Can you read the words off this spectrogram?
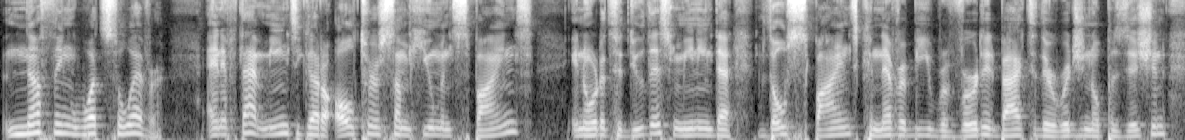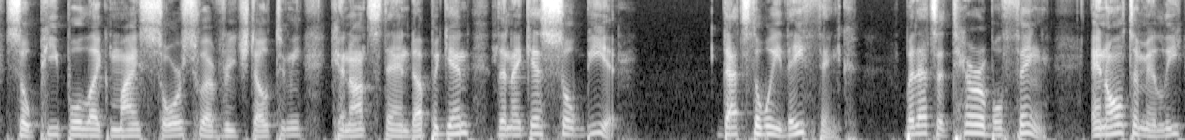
Nothing whatsoever. And if that means you got to alter some human spines in order to do this, meaning that those spines can never be reverted back to their original position, so people like my source who have reached out to me cannot stand up again, then I guess so be it. That's the way they think. But that's a terrible thing. And ultimately,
